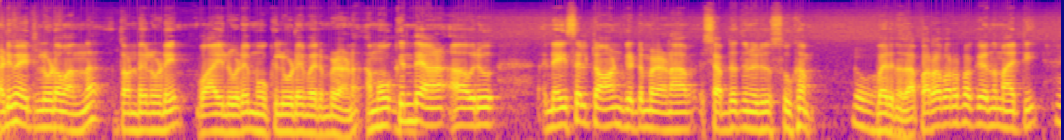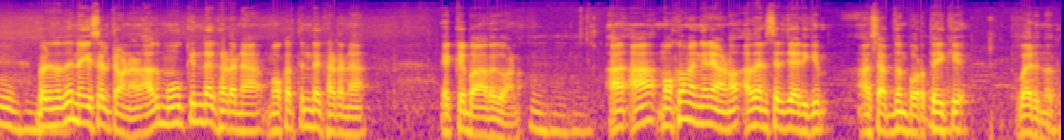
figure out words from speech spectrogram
അടിവയറ്റിലൂടെ വന്ന് തൊണ്ടയിലൂടെയും വായിലൂടെയും മൂക്കിലൂടെയും വരുമ്പോഴാണ്. ആ മൂക്കിന്റെ ആ ആ ഒരു നെയ്സൽ ടോൺ കിട്ടുമ്പോഴാണ് ആ ശബ്ദത്തിനൊരു സുഖം വരുന്നത്. ആ പറപറപ്പൊക്കെ ഒന്ന് മാറ്റി വരുന്നത് നെയ്സൽ ടോൺ ആണ്. അത് മൂക്കിന്റെ ഘടന മുഖത്തിന്റെ ഘടന ഒക്കെ ബാധകമാണ്. ആ- മുഖം എങ്ങനെയാണോ അതനുസരിച്ചായിരിക്കും ആ ശബ്ദം പുറത്തേക്ക് വരുന്നത്.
